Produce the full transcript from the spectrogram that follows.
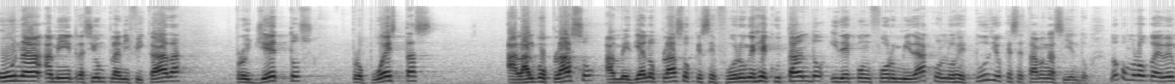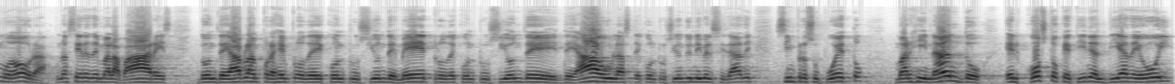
una administración planificada, proyectos, propuestas a largo plazo, a mediano plazo que se fueron ejecutando y de conformidad con los estudios que se estaban haciendo. No como lo que vemos ahora, una serie de malabares donde hablan, por ejemplo, de construcción de metro, de construcción de, de aulas, de construcción de universidades sin presupuesto, marginando el costo que tiene al día de hoy,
